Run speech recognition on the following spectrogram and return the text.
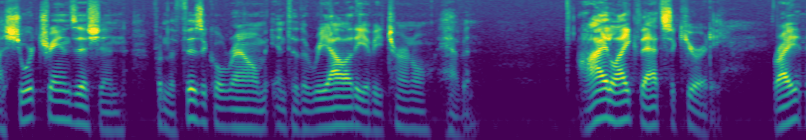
a short transition from the physical realm into the reality of eternal heaven. I like that security, right?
